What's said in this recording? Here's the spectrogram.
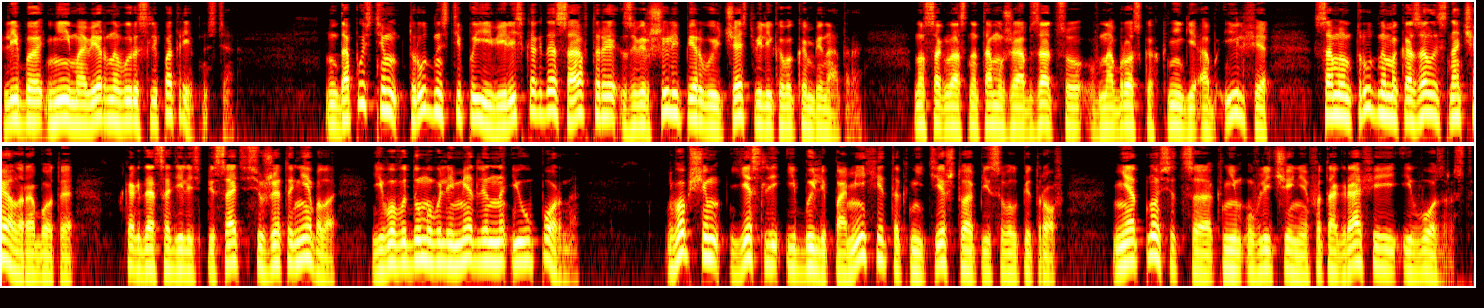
либо неимоверно выросли потребности. Допустим, трудности появились, когда соавторы завершили первую часть «Великого комбинатора». Но согласно тому же абзацу в набросках книги об Ильфе, Самым трудным оказалось начало работы. Когда садились писать, сюжета не было, его выдумывали медленно и упорно. В общем, если и были помехи, так не те, что описывал Петров. Не относятся к ним увлечение фотографией и возраст.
